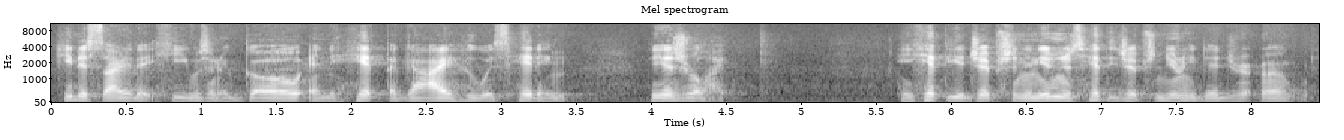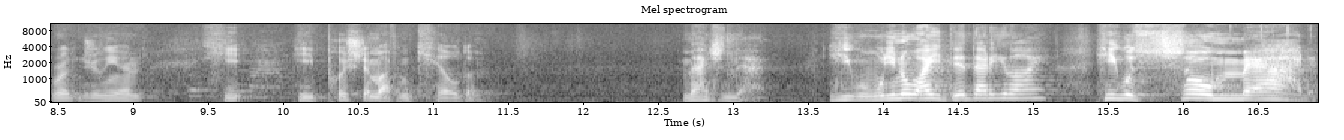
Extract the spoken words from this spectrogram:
He decided that he was going to go and hit the guy who was hitting the Israelite. He hit the Egyptian, and he didn't just hit the Egyptian. You know what he did, uh, Julianne? He, he pushed him up and killed him. Imagine that. He, you know why he did that, Eli? He was so mad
